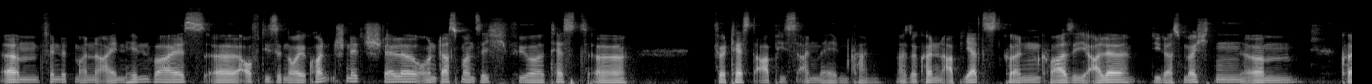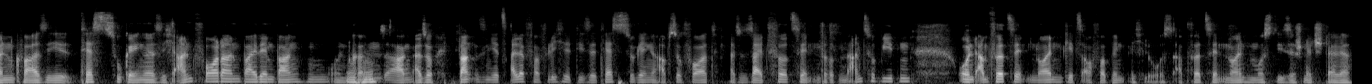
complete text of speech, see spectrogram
ähm, findet man einen Hinweis äh, auf diese neue Kontenschnittstelle und dass man sich für Test, äh, für Test-APIs anmelden kann. Also können ab jetzt können quasi alle, die das möchten, ähm, können quasi Testzugänge sich anfordern bei den Banken und mhm. können sagen, also die Banken sind jetzt alle verpflichtet, diese Testzugänge ab sofort, also seit 14.03. anzubieten und am 14.09. geht es auch verbindlich los. Ab 14.09. muss diese Schnittstelle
